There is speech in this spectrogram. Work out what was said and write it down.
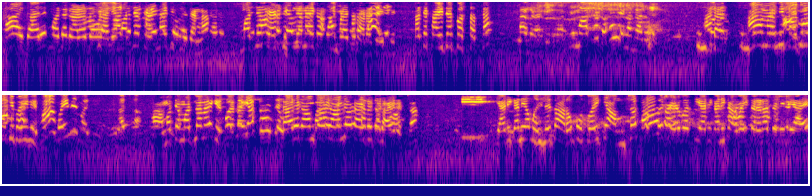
नाही डायरेक्ट माझ्या गाड्याजवळ आले. मधल्या साईड नाही दिसले त्यांना. मधल्या साईड दिसले नाही का? पिंपळाच्या झाडाच्या इथे कायद्यात बसतात का? काय म्हणाले कसं हा मग मी माझी मोठी बहीण आहे. हा बहीण आहे माझी. अच्छा. हा मग ते मधलं नाही घेतलं मधलं या कसं ठेवलं? डायरेक्ट आमच्या आम्ही कायद्याच्या बाहेर आहेत का? या ठिकाणी या महिलेचा आरोप होतोय की आमच्याच फक्त शेडवरती या ठिकाणी कारवाई करण्यात आलेली आहे.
